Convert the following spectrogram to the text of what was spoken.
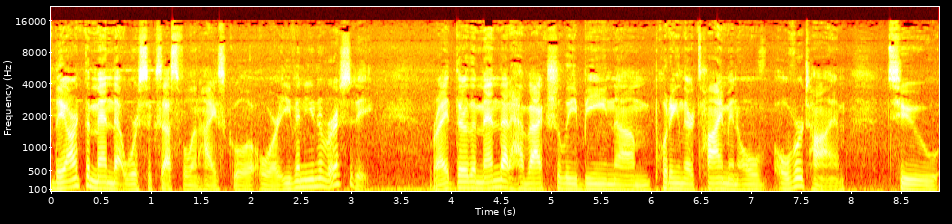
they aren't the men that were successful in high school or even university right? They're the men that have actually been um, putting their time in ov- overtime to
